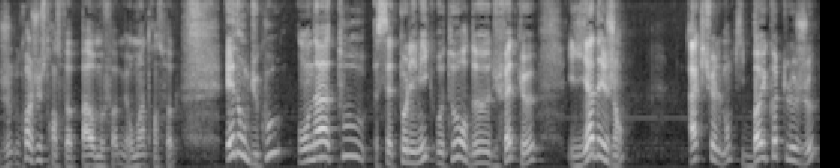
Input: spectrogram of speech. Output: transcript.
je crois juste transphobes, pas homophobes, mais au moins transphobes. Et donc du coup, on a tout cette polémique autour de, du fait que il y a des gens actuellement qui boycottent le jeu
